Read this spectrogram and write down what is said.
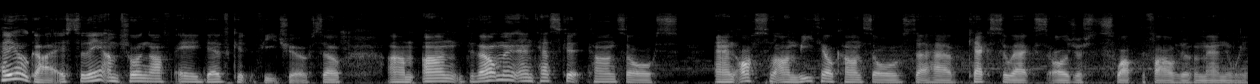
Hello guys, today I'm showing off a dev kit feature. So um, on development and test kit consoles, and also on retail consoles that have kex to X or just swap the files over manually,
